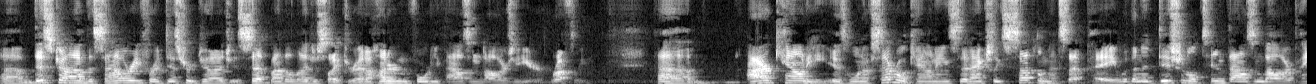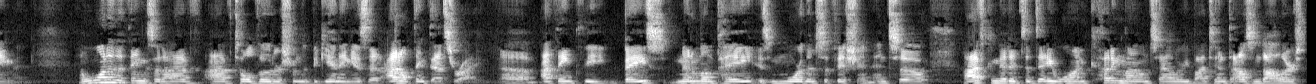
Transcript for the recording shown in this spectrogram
Um, this job, the salary for a district judge is set by the legislature at $140,000 a year, roughly. Um, our county is one of several counties that actually supplements that pay with an additional $10,000 payment. And one of the things that I've I've told voters from the beginning is that I don't think that's right. Um, I think the base minimum pay is more than sufficient, and so I've committed to day one cutting my own salary by ten thousand dollars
